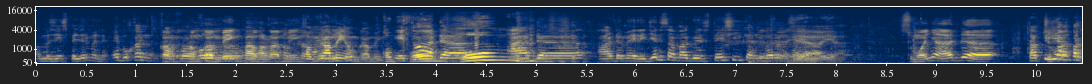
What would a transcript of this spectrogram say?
Amazing Spider-Man ya eh bukan Far From Home. Homecoming, Far From Homecoming. Home. Homecoming, itu- Homecoming. itu ada home. ada ada Mary Jane sama Gwen Stacy kan bareng kan iya iya Semuanya ada. tapi Cuma- yang per,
